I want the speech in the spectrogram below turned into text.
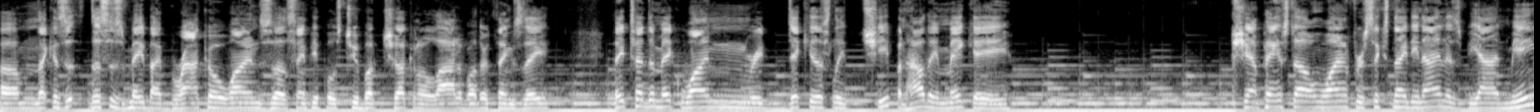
Um, like this is made by Bronco Wines, uh, same people as Two Buck Chuck and a lot of other things. They they tend to make wine ridiculously cheap, and how they make a champagne style wine for six ninety nine is beyond me.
